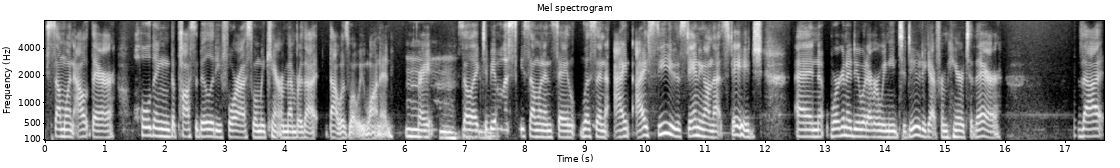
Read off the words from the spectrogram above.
someone out there holding the possibility for us when we can't remember that that was what we wanted. Right. Mhm. So, like, to be able to see someone and say, listen, I, I see you standing on that stage, and we're going to do whatever we need to do to get from here to there. That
